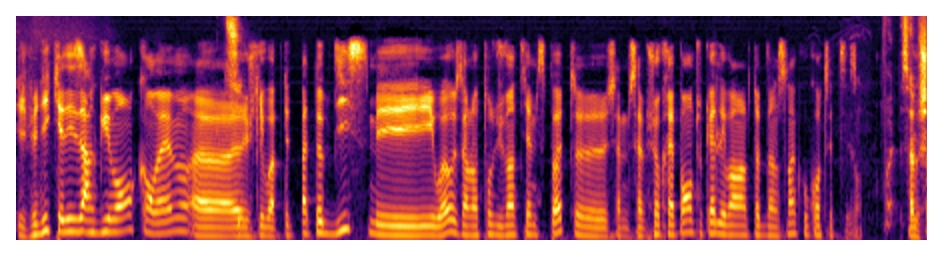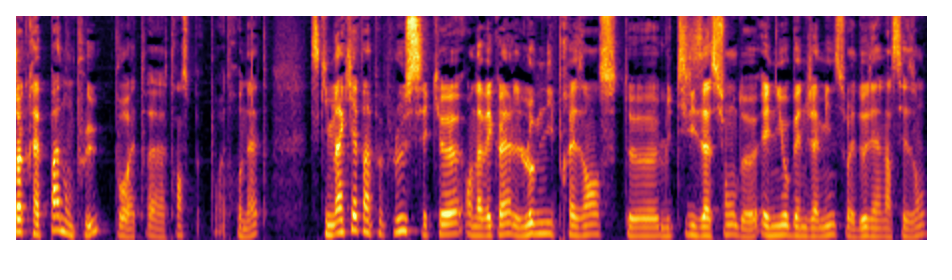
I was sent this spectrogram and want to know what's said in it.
je me dis qu'il y a des arguments quand même. Euh, je les vois peut-être pas top 10, mais ouais, aux alentours du 20e spot, ça, me, ça me choquerait pas en tout cas de les voir dans le top 25 au cours de cette saison. Ouais, ça me choquerait pas non plus, pour être, pour être honnête. Ce qui m'inquiète un peu plus, c'est que on avait quand même l'omniprésence de l'utilisation de Enio Benjamin sur les deux dernières saisons.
